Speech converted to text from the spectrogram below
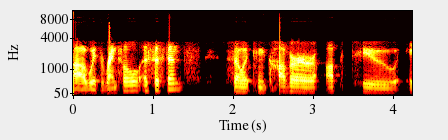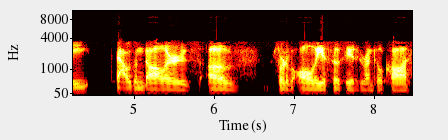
uh, with rental assistance. So it can cover up to $8,000 of sort of all the associated rental costs,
